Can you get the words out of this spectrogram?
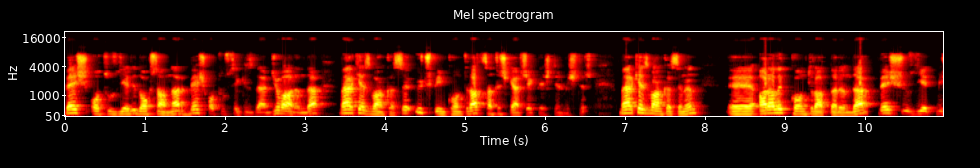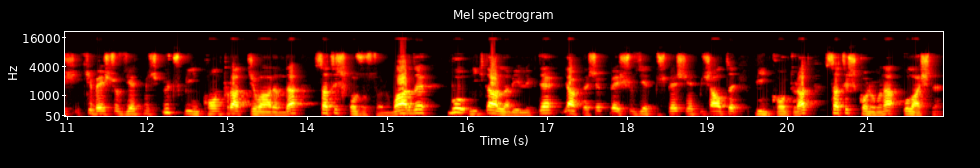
5.37.90'lar 5.38'ler civarında Merkez Bankası 3000 kontrat satış gerçekleştirmiştir. Merkez Bankası'nın e, Aralık kontratlarında 572-573 bin kontrat civarında satış pozisyonu vardı. Bu miktarla birlikte yaklaşık 575-76 bin kontrat satış konumuna ulaştı.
